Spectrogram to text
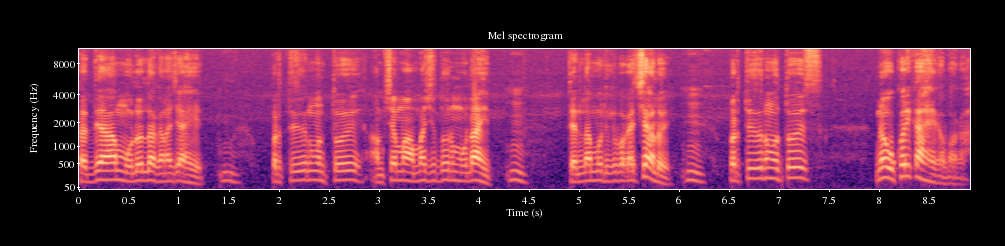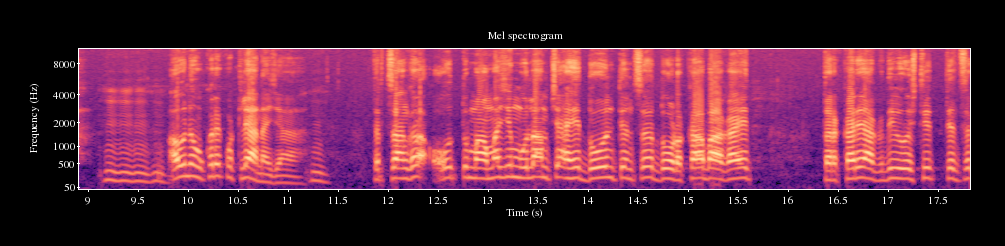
सध्या मुलं लग्नाची आहेत प्रत्येकजण म्हणतोय आमच्या मामाची दोन मुलं आहेत. हम्म, त्यांना मुलगी बघायची आलोय. हम्म, प्रत्येकजण म्हणतोय नोकरी काय आहे का बघा? अहो नोकऱ्या कुठल्या आणायच्या? तर चांगलं अहो तू मामाची मुलं आमची आहेत दोन त्यांचं दोडका बाग आहेत तरकारी अगदी व्यवस्थित त्यांचं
